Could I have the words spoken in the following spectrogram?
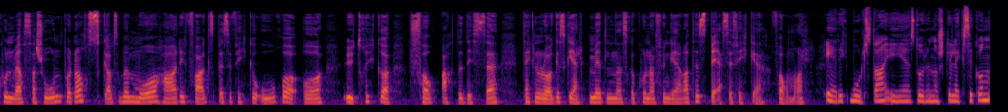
konversasjon på norsk. Altså Vi må ha de fagspesifikke ordene og uttrykkene for at disse teknologiske hjelpemidlene skal kunne fungere til spesifikke formål. Erik Bolstad i Store norske leksikon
